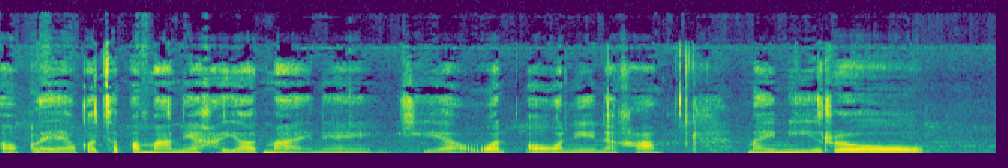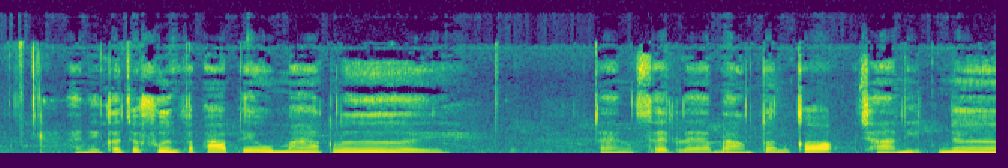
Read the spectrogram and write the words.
ออกแล้ว ก็จะประมาณนี้ค่ะ ยอดใหม่เนี่ยเขียวอ่อนๆนี้นะคะ ไม่มีโรค อันนี้ก็จะฟื้นสภาพเร็วมากเลย แต่งเสร็จแล้วบางต้นก็ช้านิดนึง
